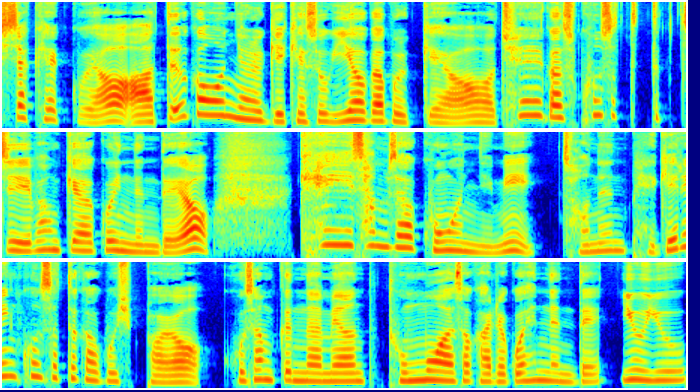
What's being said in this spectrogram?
시작했고요. 아, 뜨거운 열기 계속 이어가 볼게요. 최애 가수 콘서트 특집 함께하고 있는데요. K3405님이 저는 백예린 콘서트 가고 싶어요. 고3 끝나면 돈 모아서 가려고 했는데 유유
